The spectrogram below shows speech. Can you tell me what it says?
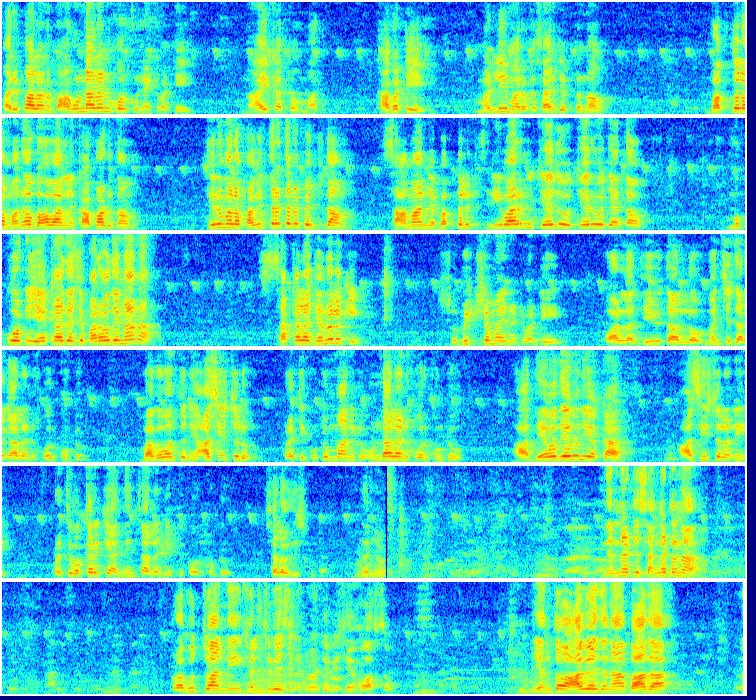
పరిపాలన బాగుండాలని కోరుకునేటువంటి నాయకత్వం మాది. కాబట్టి మళ్ళీ మరొకసారి చెప్తున్నాం భక్తుల మనోభావాలను కాపాడుతాం. తిరుమల పవిత్రతను పెంచుతాం. సామాన్య భక్తులకి శ్రీవారిని చేదు చేరువ చేద్దాం. ముక్కోటి ఏకాదశి పర్వదినాన సకల జనులకి సుభిక్షమైనటువంటి వాళ్ళ జీవితాల్లో మంచి జరగాలని కోరుకుంటూ భగవంతుని ఆశీస్సులు ప్రతి కుటుంబానికి ఉండాలని కోరుకుంటూ ఆ దేవదేవుని యొక్క ఆశీస్సులని ప్రతి ఒక్కరికి అందించాలని చెప్పి కోరుకుంటూ సెలవు తీసుకుంటాను. ధన్యవాదాలు. నిన్నటి సంఘటన ప్రభుత్వాన్ని కలిసివేసినటువంటి విషయం వాస్తవం. ఎంతో ఆవేదన బాధ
